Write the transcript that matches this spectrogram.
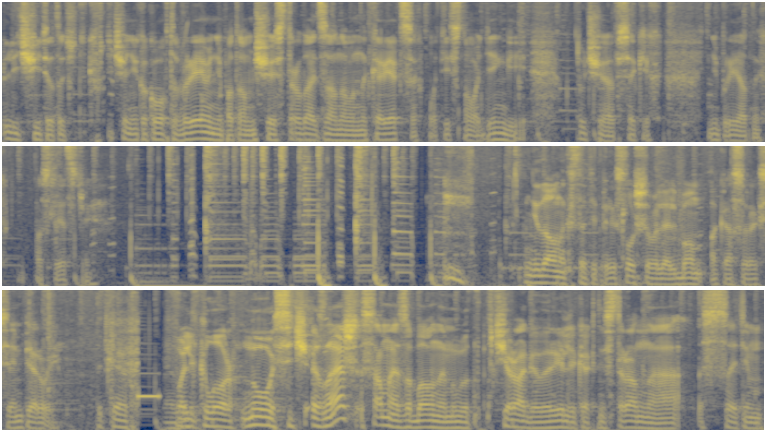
лечить это в течение какого-то времени, потом еще и страдать заново на коррекциях, платить снова деньги и туча всяких неприятных последствий. Недавно, кстати, переслушивали альбом АК-47 первый. Такая Фольклор. Ну, сейчас, знаешь, самое забавное, мы вот вчера говорили, как ни странно, с этим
